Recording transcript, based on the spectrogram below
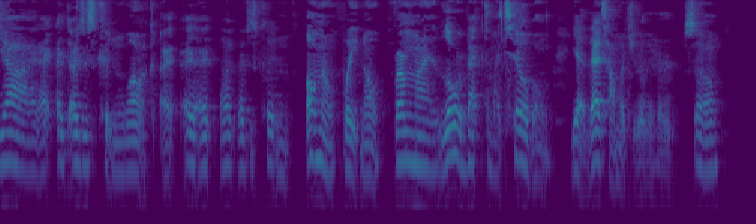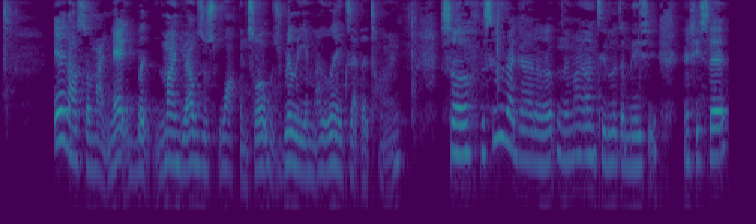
God, I, I, I just couldn't walk. I, I, I, I just couldn't. Oh no, wait, no. From my lower back to my tailbone. Yeah, that's how much it really hurt. So, and also my neck, but mind you, I was just walking, so it was really in my legs at the time. So as soon as I got up, and then my auntie looked at me, and she and she said,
